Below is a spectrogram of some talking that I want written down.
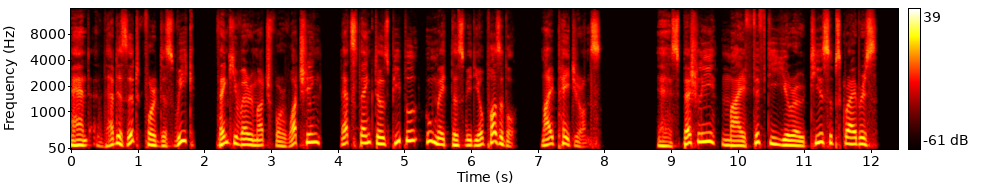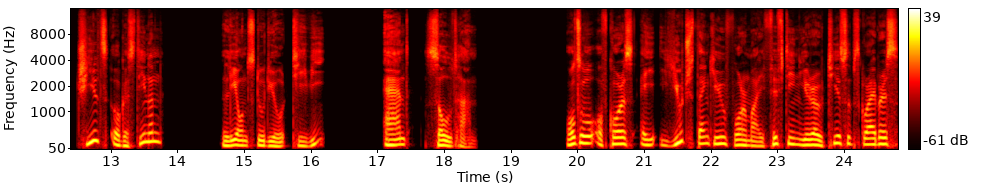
And that is it for this week. Thank you very much for watching. Let's thank those people who made this video possible, my patrons. Especially my 50 euro tier subscribers Shields Augustinen, Leon Studio TV, and Sultan. Also, of course, a huge thank you for my 15 euro tier subscribers,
